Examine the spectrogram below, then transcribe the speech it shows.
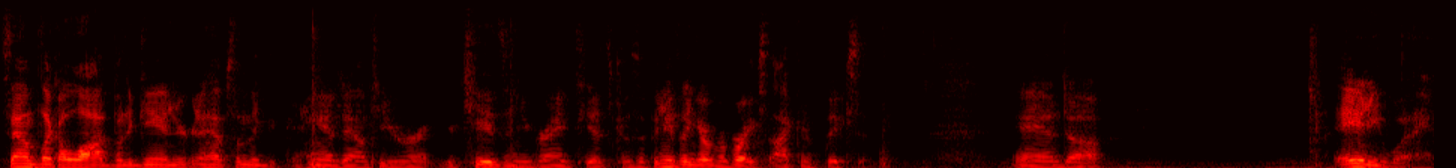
Sounds like a lot, but again, you're going to have something you can hand down to your, your kids and your grandkids, because if anything ever breaks, I can fix it. And uh, anyway,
